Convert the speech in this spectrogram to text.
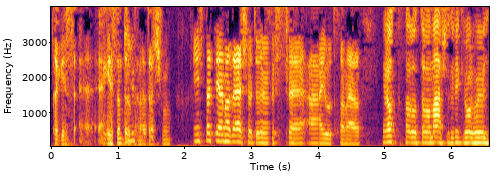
Egész, egészen döbbenetes volt. Én speciál az elsőtől se ájultam el. Én azt hallottam a másodikról, hogy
